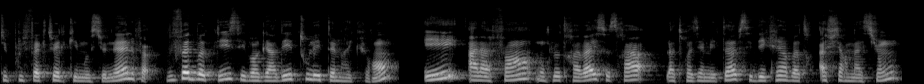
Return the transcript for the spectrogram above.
c'est plus factuel qu'émotionnel. Enfin, vous faites votre liste et vous regardez tous les thèmes récurrents. Et à la fin, donc le travail, ce sera la troisième étape, c'est d'écrire votre affirmation.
